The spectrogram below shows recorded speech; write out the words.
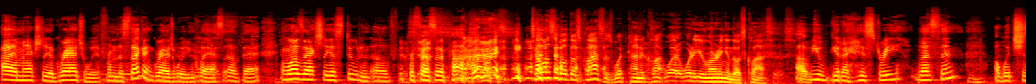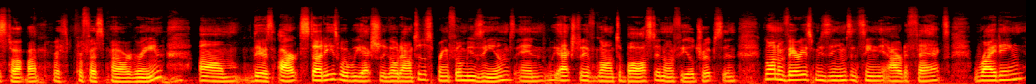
I am actually a graduate from the second graduating class of that, and was actually a student of Professor Power. Tell us about those classes. What kind of cla- what, what are you learning in those classes? Uh, you get a history lesson, uh, which is taught by Prof- Professor Power-Greene. Um, there's art studies where we actually go down to the Springfield museums, and we actually have gone to Boston on field trips and gone to various museums and seen the artifacts. Writing,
